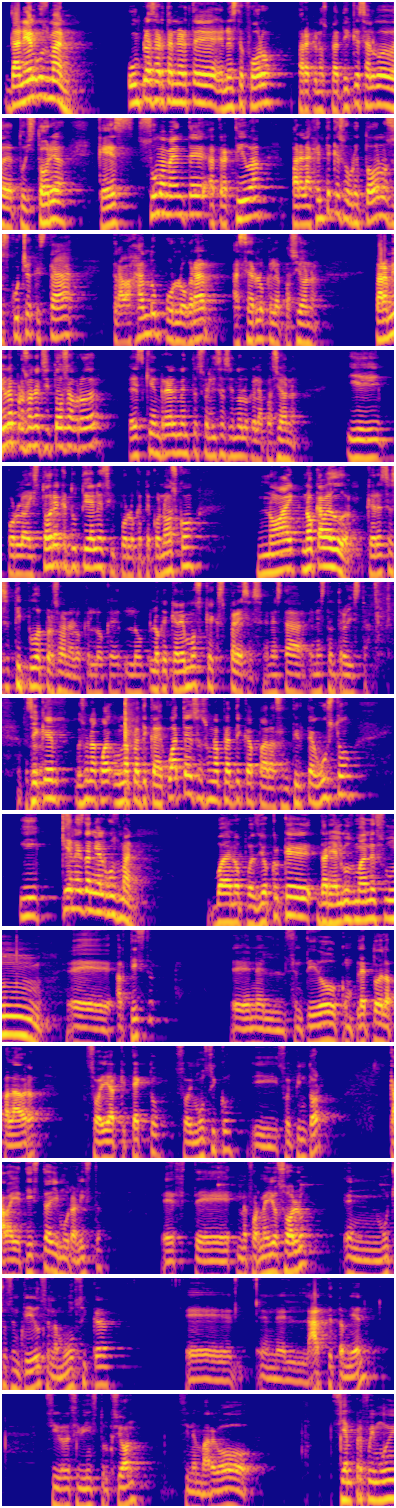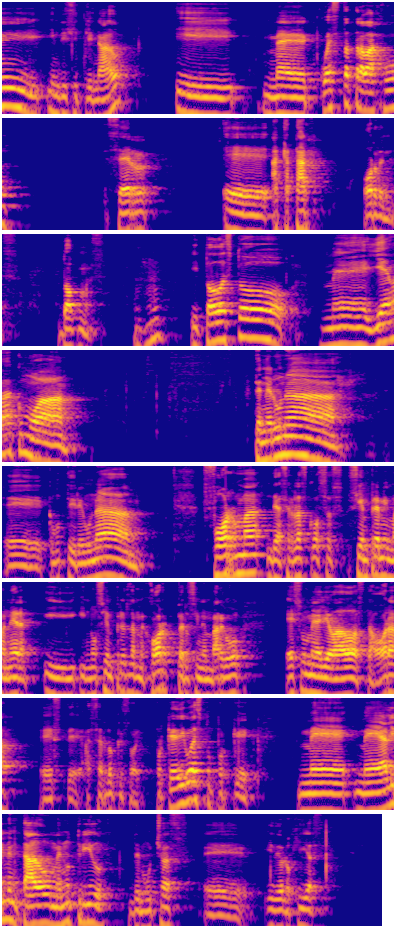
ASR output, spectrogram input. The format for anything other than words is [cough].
Daniel Guzmán, un placer tenerte en este foro para que nos platiques algo de tu historia que es sumamente atractiva para la gente que sobre todo nos escucha que está trabajando por lograr hacer lo que le apasiona. Para mí una persona exitosa, brother, es quien realmente es feliz haciendo lo que le apasiona. Y por la historia que tú tienes y por lo que te conozco, no, hay, no cabe duda que eres ese tipo de persona, lo que, lo que, lo, que queremos que expreses en esta, en esta entrevista. Así que es una, una plática de cuates, es una plática para sentirte a gusto. ¿Y quién es Daniel Guzmán? Bueno, pues yo creo que Daniel Guzmán es un eh, artista, en el sentido completo de la palabra. Soy arquitecto, soy músico y soy pintor, caballetista y muralista. Este, me formé yo solo en muchos sentidos, en la música, eh, en el arte también. Sí recibí instrucción, sin embargo, siempre fui muy indisciplinado y me cuesta trabajo ser, eh, acatar órdenes, dogmas. Y todo esto me lleva como a tener una, eh, ¿cómo te diré? Una forma de hacer las cosas siempre a mi manera y, no siempre es la mejor, pero sin embargo eso me ha llevado hasta ahora este, a ser lo que soy. ¿Por qué digo esto? Porque me, he alimentado, me he nutrido de muchas eh, ideologías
